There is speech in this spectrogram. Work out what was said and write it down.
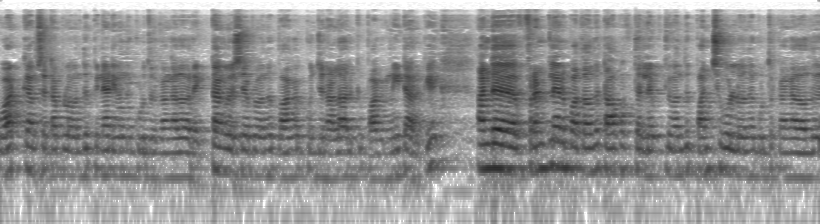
குவாட் கேம் செட்டப்ல வந்து பின்னாடி வந்து கொடுத்துருக்காங்க. அதாவது ரெக்டாங்குலர் ஷேப்ல வந்து பார்க்க கொஞ்சம் நல்லா இருக்கு பார்க்க நீட்டா இருக்கு. அண்ட் ஃப்ரண்ட்ல பார்த்தா வந்து டாப் ஆஃப் த லெஃப்ட்ல வந்து பஞ்ச் ஹோல் வந்து கொடுத்துருக்காங்க. அதாவது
